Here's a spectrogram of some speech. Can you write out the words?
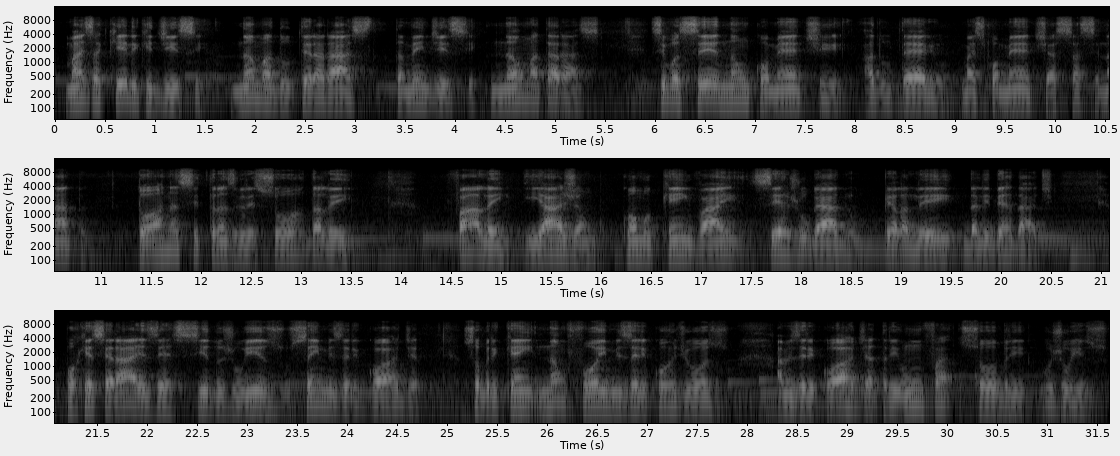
Mas aquele que disse: Não adulterarás, também disse: Não matarás. Se você não comete adultério, mas comete assassinato, torna-se transgressor da lei. Falem e hajam como quem vai ser julgado pela lei da liberdade, porque será exercido juízo sem misericórdia sobre quem não foi misericordioso. A misericórdia triunfa sobre o juízo.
